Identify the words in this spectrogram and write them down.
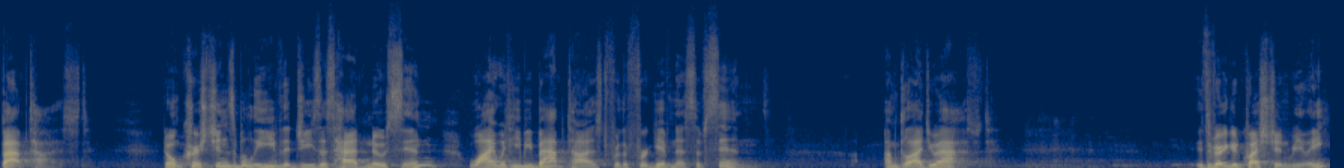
baptized? Don't Christians believe that Jesus had no sin? Why would he be baptized for the forgiveness of sins? I'm glad you asked. It's a very good question, really.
